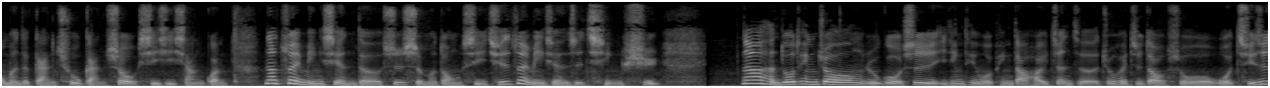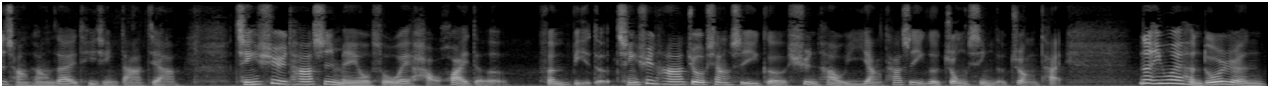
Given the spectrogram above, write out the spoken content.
我们的感触、感受息息相关。那最明显的是什么东西？其实最明显的是情绪。那很多听众，如果是已经听我频道好一阵子，就会知道说，我其实常常在提醒大家，情绪它是没有所谓好坏的分别的。情绪它就像是一个讯号一样，它是一个中性的状态。那因为很多人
